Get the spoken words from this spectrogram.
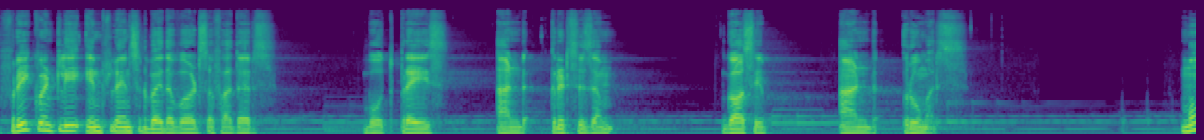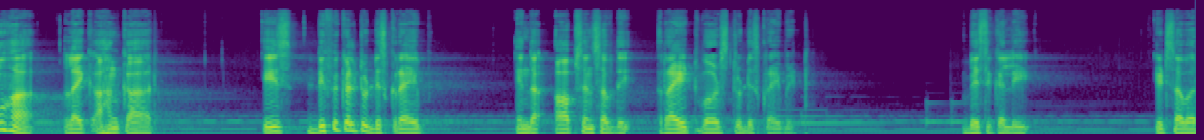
frequently influenced by the words of others, both praise and criticism, gossip and rumors. Moha, like Ahankar, is difficult to describe in the absence of the right words to describe it. Basically, it's our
